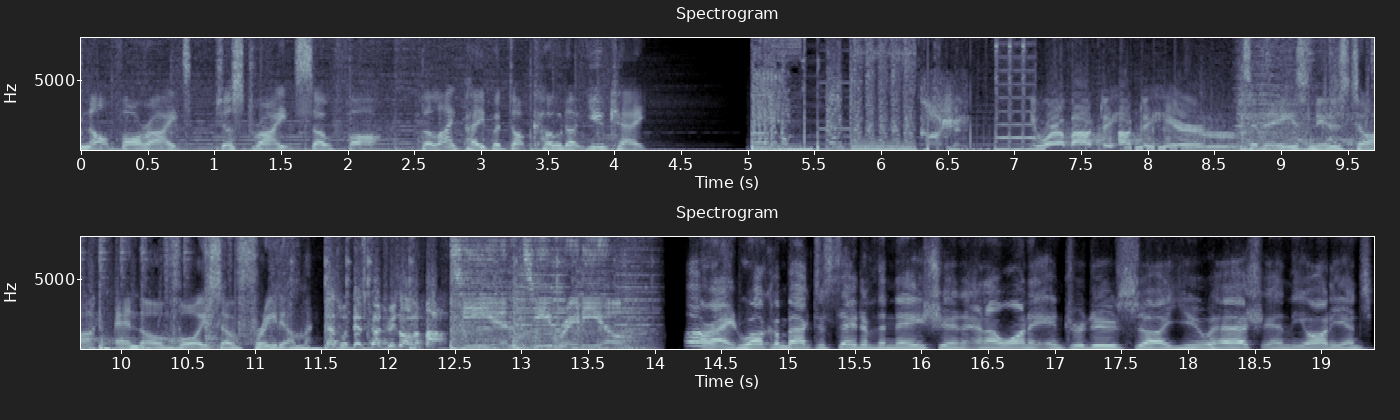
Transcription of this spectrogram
Not for right, just right so far. Thelightpaper.co.uk. Caution. You are about to, about to hear today's News Talk and the voice of freedom. That's what this country's all about. TNT Radio. All right, welcome back to State of the Nation, and I want to introduce uh, you, Hesh, and the audience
